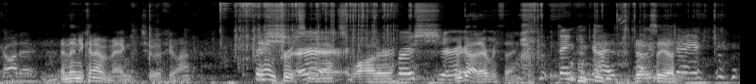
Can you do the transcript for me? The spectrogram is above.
Got it. And then you can have a magnet too if you want. For and fruit snacks, water. For sure. We got everything. Thank you guys. Have a see ya. good day.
